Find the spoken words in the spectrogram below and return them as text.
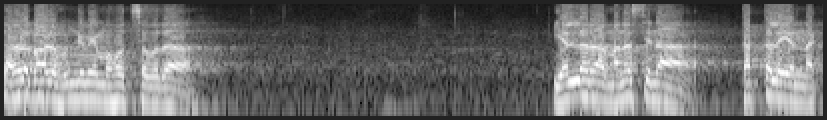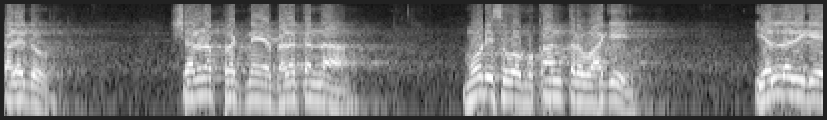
ತರಳಬಾಳು ಹುಣ್ಣಿಮೆ ಮಹೋತ್ಸವದ ಎಲ್ಲರ ಮನಸ್ಸಿನ ಕತ್ತಲೆಯನ್ನು ಕಳೆದು ಶರಣ ಪ್ರಜ್ಞೆಯ ಬೆಳಕನ್ನ ಮೂಡಿಸುವ ಮುಖಾಂತರವಾಗಿ ಎಲ್ಲರಿಗೆ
